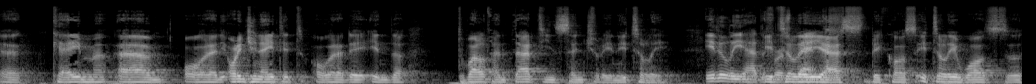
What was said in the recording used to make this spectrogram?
uh, came um, already originated already in the 12th and 13th century in Italy. Italy had the first Italy, banks. yes, because Italy was uh,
